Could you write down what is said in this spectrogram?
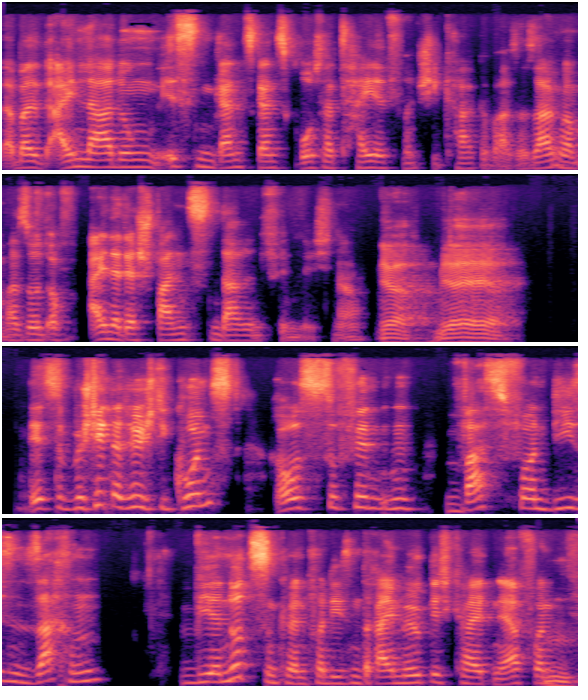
aber Einladung ist ein ganz, ganz großer Teil von Chicago Wasser, sagen wir mal so, und auch einer der spannendsten darin, finde ich. Ne? Ja, ja, ja, ja. Jetzt besteht natürlich die Kunst, rauszufinden, was von diesen Sachen wir nutzen können, von diesen drei Möglichkeiten, ja, von hm.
